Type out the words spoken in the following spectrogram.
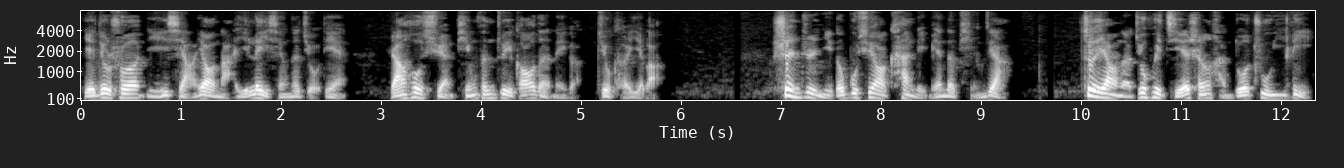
也就是说，你想要哪一类型的酒店，然后选评分最高的那个就可以了。甚至你都不需要看里面的评价，这样呢就会节省很多注意力，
